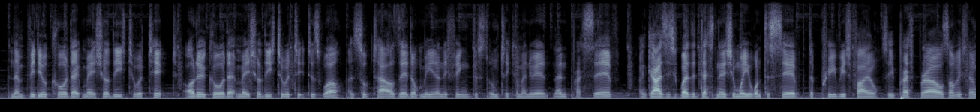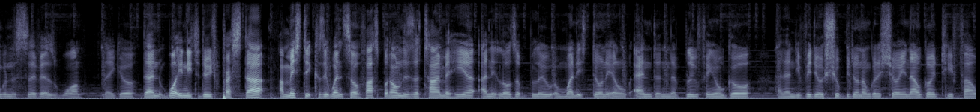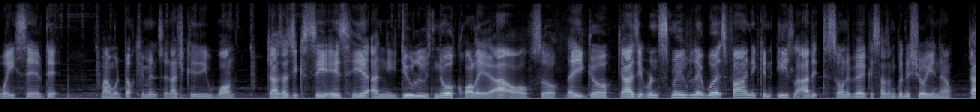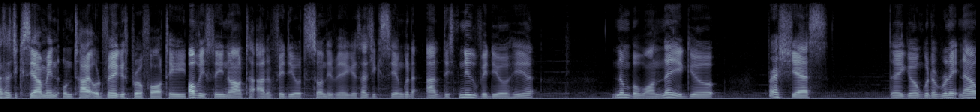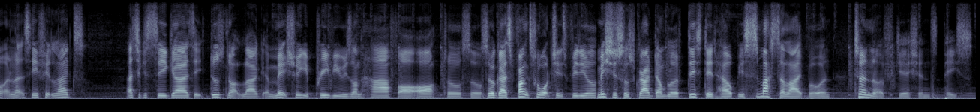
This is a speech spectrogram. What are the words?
and then video codec make sure these two are ticked. Audio codec make sure these two are ticked as well. And subtitles they don't mean anything just untick them anyway and then press save. And guys this is where the destination where you want to save the previous file. So you press browse obviously I'm going to save it as one. There you go. Then what you need to do is press start. I missed it because it went so fast but now there's a timer here and it loads up blue and when it's done it'll end and the blue thing will go. And then your video should be done. I'm going to show you now going to your file where you saved it. Mine were documents and as you can see one guys as you can see it is here and you do lose no quality at all so there you go. Guys it runs smoothly works fine. You can easily add it to Sony Vegas as I'm going to show you now. Guys as you can see I'm in Untitled Vegas Pro 14 obviously you know how to add a video to Sony Vegas. As you can see I'm going to add this new video here. Number one there you go. Press yes. There you go I'm going to run it now and let's see if it lags as you can see guys it does not lag and make sure your preview is on half or auto so. So guys thanks for watching this video. Make sure you subscribe down below if this did help. You smash the like button. Turn notifications. Peace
